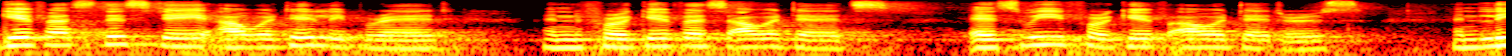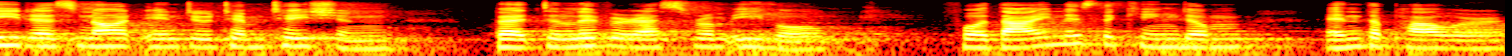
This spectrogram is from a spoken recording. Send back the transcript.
Give us this day our daily bread, and forgive us our debts, as we forgive our debtors. And lead us not into temptation, but deliver us from evil. For thine is the kingdom, and the power,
